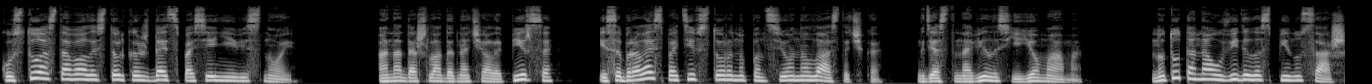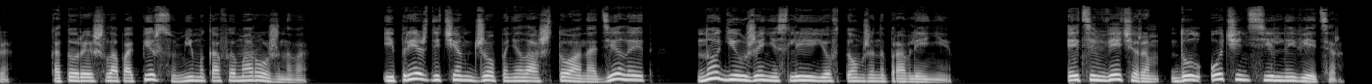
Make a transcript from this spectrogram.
Кусту оставалось только ждать спасения весной. Она дошла до начала пирса и собралась пойти в сторону пансиона «Ласточка», где остановилась ее мама. Но тут она увидела спину Саши, которая шла по пирсу мимо кафе мороженого. И прежде чем Джо поняла, что она делает, ноги уже несли ее в том же направлении. Этим вечером дул очень сильный ветер.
